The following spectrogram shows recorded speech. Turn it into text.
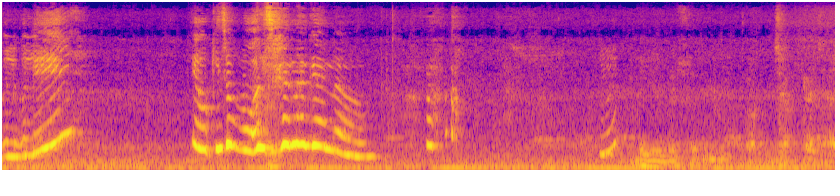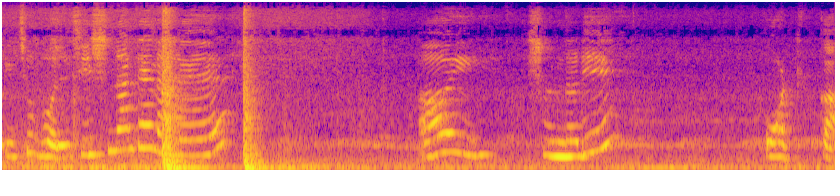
গুলগুলি ও কিছু বলছে না কেন। কিছু বলছিস না কেন রে? সুন্দরী পটকা।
